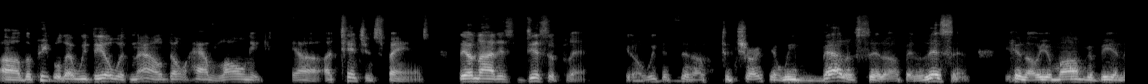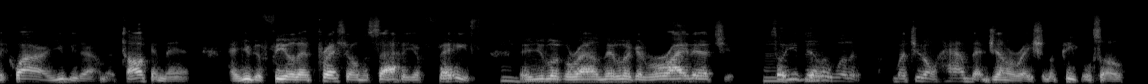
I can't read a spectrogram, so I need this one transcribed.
Uh, the people that we deal with now don't have long uh, attention spans they're not as disciplined. You know, we can sit up to church and we better sit up and listen. You know, your mom could be in the choir and you be down there talking, man, and you can feel that pressure on the side of your face. Mm-hmm. And you mm-hmm. look around, they're looking right at you. Mm-hmm. So you're mm-hmm. dealing with it, but you don't have that generation of people. So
